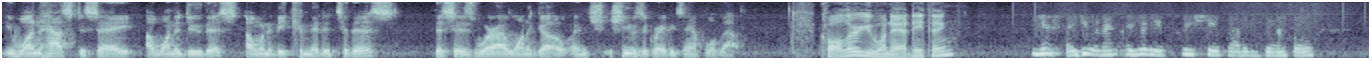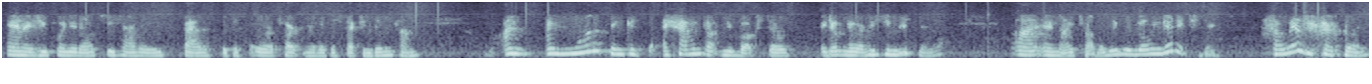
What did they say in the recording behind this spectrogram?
you, one has to say i want to do this i want to be committed to this this is where i want to go and she, she was a great example of that Caller, you want to add anything? Yes, I do, and I, I really appreciate that example. And as you pointed out, she had a spouse with a, or a partner with a second income. i I want to think, because I haven't gotten your book, so I don't know everything that's in it. Uh, and I probably will go and get it today. However,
